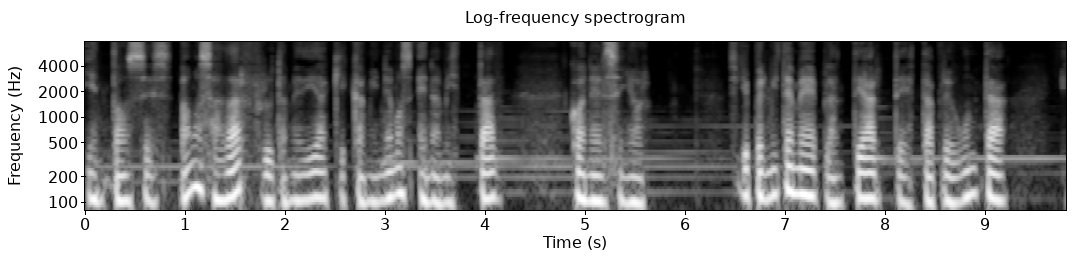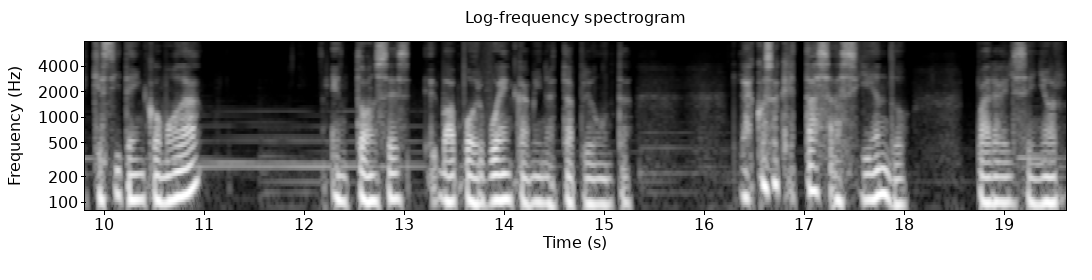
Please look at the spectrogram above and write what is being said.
Y entonces vamos a dar fruto a medida que caminemos en amistad con el Señor. Así que permíteme plantearte esta pregunta que si te incomoda, entonces eh, va por buen camino esta pregunta. Las cosas que estás haciendo para el Señor,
